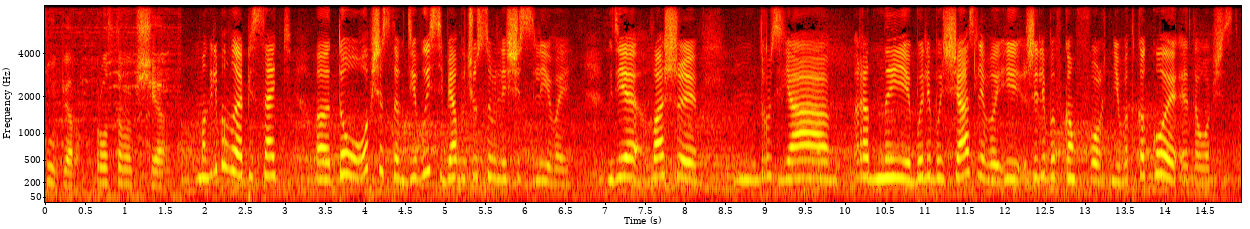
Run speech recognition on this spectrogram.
супер, просто вообще. Могли бы вы описать э, то общество, где вы себя бы чувствовали счастливой, где ваши друзья, родные были бы счастливы и жили бы в комфортнее? Вот какое это общество?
